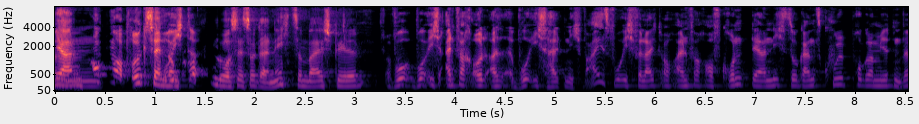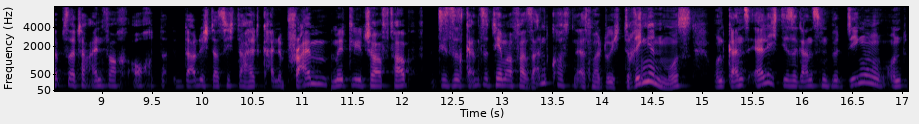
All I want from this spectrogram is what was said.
ja, ähm, gucken, ob Rücksendung ich kostenlos ist oder nicht, zum Beispiel. wo, wo ich einfach, also wo ich es halt nicht weiß, wo ich vielleicht auch einfach aufgrund der nicht so ganz cool programmierten Webseite einfach auch da- dadurch, dass ich da halt keine Prime-Mitgliedschaft habe, dieses ganze Thema Versandkosten erstmal durchdringen muss und ganz ehrlich, diese ganzen Bedingungen und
